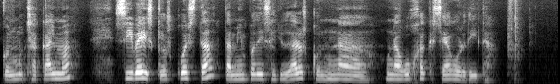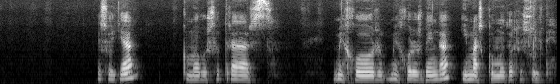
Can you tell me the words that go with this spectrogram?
Con mucha calma si veis que os cuesta, también podéis ayudaros con una, aguja que sea gordita. Eso ya, como a vosotras mejor, mejor os venga y más cómodo resulte.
